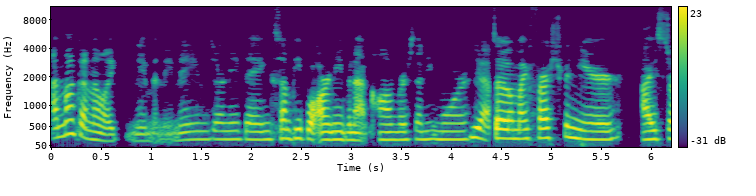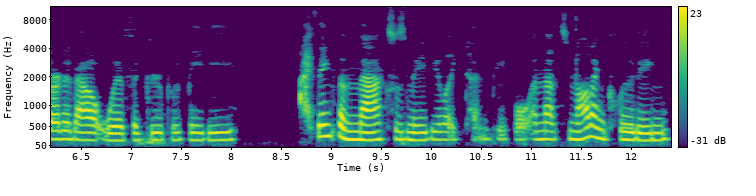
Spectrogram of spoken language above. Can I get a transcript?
I'm not gonna like name any names or anything. Some people aren't even at Converse anymore. Yeah. So my freshman year, I started out with a group of maybe, I think the max was maybe like ten people, and that's not including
